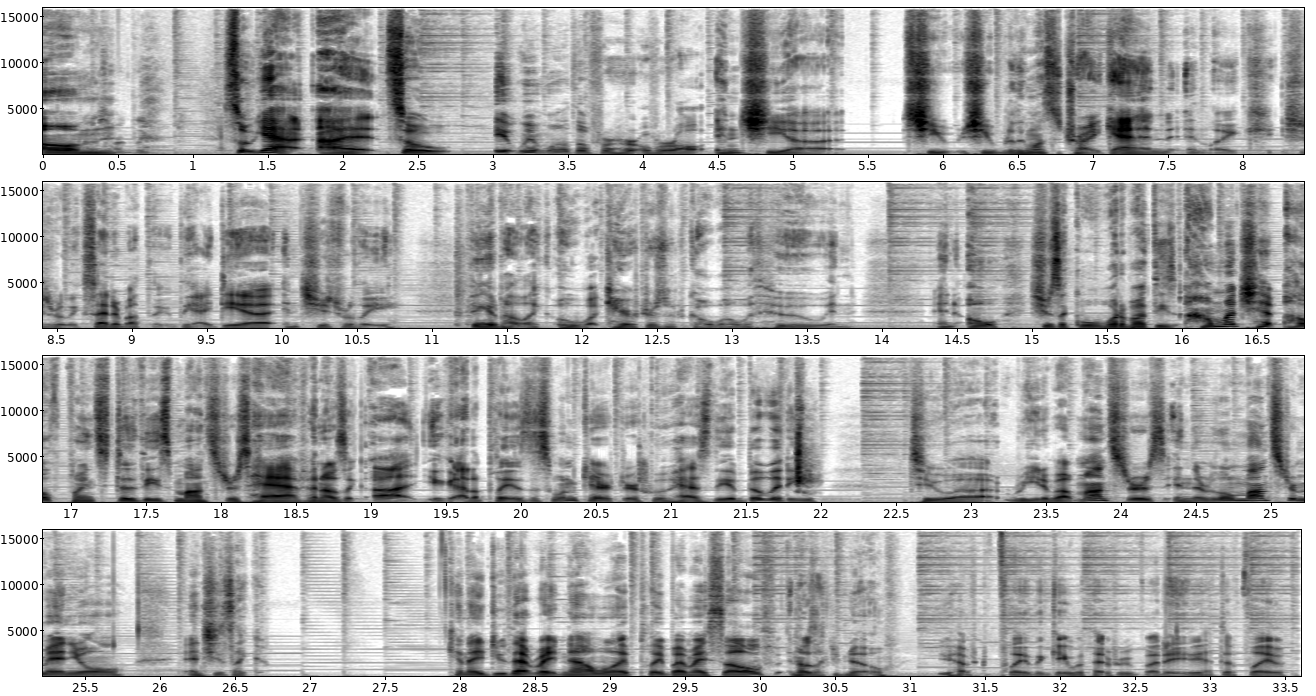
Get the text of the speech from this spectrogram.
Um, Hardly- so yeah, uh, so it went well though for her overall, and she uh, she she really wants to try again, and like she's really excited about the the idea, and she's really thinking about like oh what characters would go well with who, and and oh she was like well what about these? How much hip health points do these monsters have? And I was like ah you gotta play as this one character who has the ability to uh, read about monsters in their little monster manual, and she's like. Can I do that right now while I play by myself? And I was like, no, you have to play the game with everybody. You have to play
